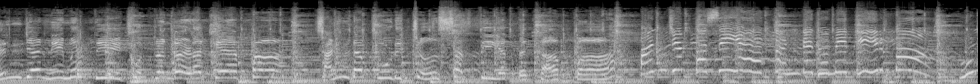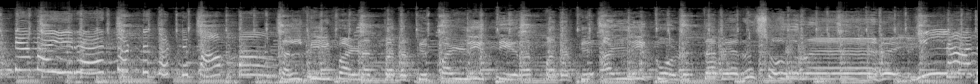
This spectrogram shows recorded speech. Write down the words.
நெஞ்ச நிமித்தி குற்றங்களை கேப்பான் சண்டை புடிச்சும் சத்தியத்தை பாப்பான் கல்வி வளர்ப்பதற்கு பள்ளி திறப்பதற்கு அள்ளி கொடுத்த வெறும் சோறு. இல்லாத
